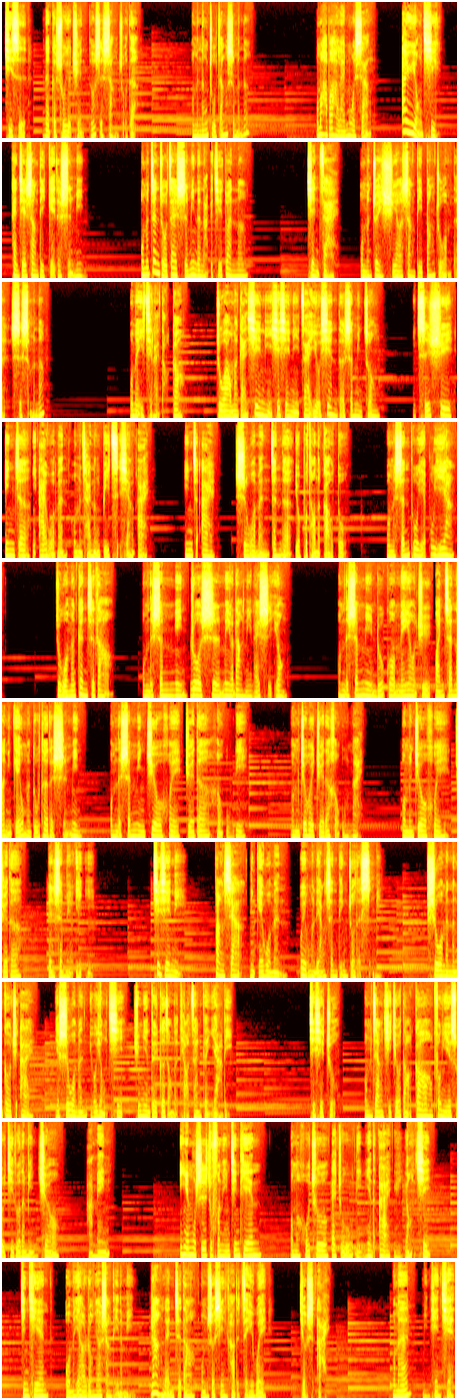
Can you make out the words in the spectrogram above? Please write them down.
其实那个所有权都是上主的。我们能主张什么呢？我们好不好来默想，爱与勇气，看见上帝给的使命。我们正走在使命的哪个阶段呢？现在我们最需要上帝帮助我们的是什么呢？我们一起来祷告。主啊，我们感谢你，谢谢你在有限的生命中，你持续因着你爱我们，我们才能彼此相爱。因着爱，使我们真的有不同的高度，我们深度也不一样。主，我们更知道，我们的生命若是没有让你来使用，我们的生命如果没有去完成那你给我们独特的使命，我们的生命就会觉得很无力。我们就会觉得很无奈，我们就会觉得人生没有意义。谢谢你放下你给我们为我们量身定做的使命，使我们能够去爱，也使我们有勇气去面对各种的挑战跟压力。谢谢主，我们这样祈求祷告，奉耶稣基督的名求，阿门。音乐牧师祝福您今天。我们活出在主里面的爱与勇气。今天我们要荣耀上帝的名，让人知道我们所信靠的这一位就是爱。我们明天见。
